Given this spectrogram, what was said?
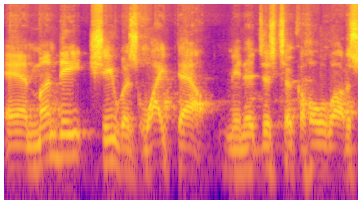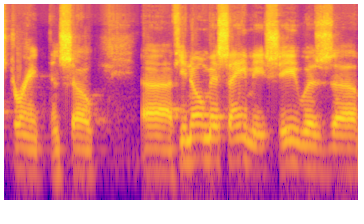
And Monday, she was wiped out. I mean, it just took a whole lot of strength. And so, uh, if you know Miss Amy, she was uh,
